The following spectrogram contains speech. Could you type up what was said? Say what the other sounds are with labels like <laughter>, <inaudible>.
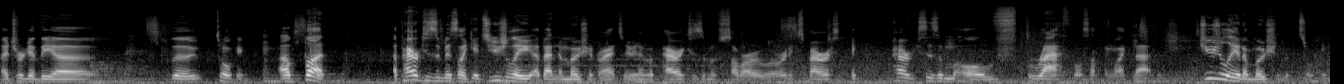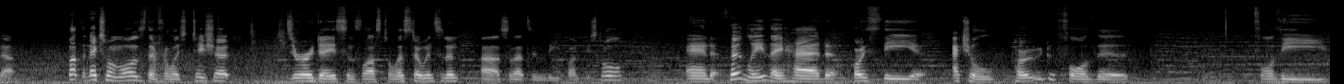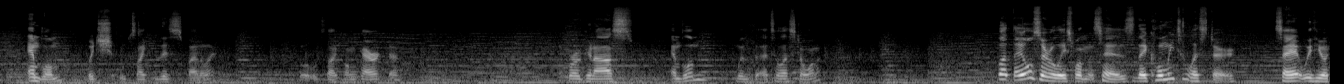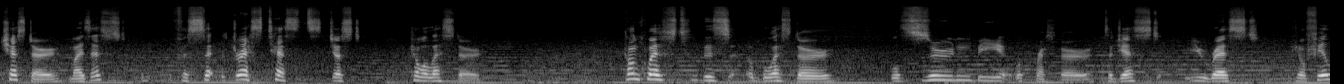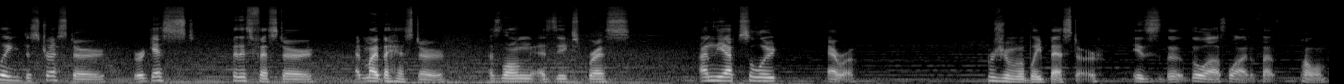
I triggered the, uh, the talking. Uh, but, a paroxysm is like, it's usually about an emotion, right? So you'd have a paroxysm of sorrow, or an a paroxysm of wrath, or something like that. It's usually an emotion that it's talking about. But the next one was, they've released a t-shirt, zero days since last Telesto incident, uh, so that's in the Bungie store. And thirdly, they had both the actual code for the for the emblem, which looks like this, by the way. What it looks like on character. Broken ass emblem with a Telesto on it. But they also released one that says, They call me Telesto. Say it with your chesto. My zest for dress tests just coalesced. Conquest this Blesto will soon be represto. Suggest you rest if you're feeling distressto, or a guest for this festo at my behesto, as long as the express I'm the absolute error. Presumably besto is the, the last line of that poem.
